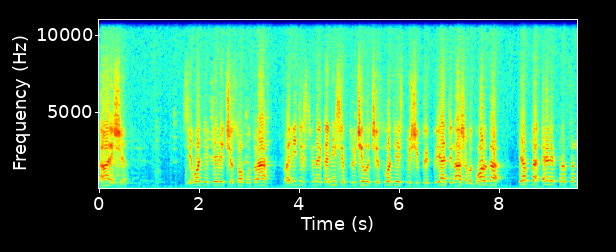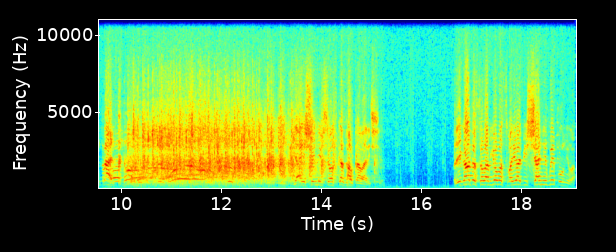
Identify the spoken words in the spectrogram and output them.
Товарищи, сегодня в 9 часов утра правительственная комиссия включила число действующих предприятий нашего города теплоэлектроцентраль. Я еще не все сказал, товарищи. Бригада Соловьева свое обещание выполнила.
